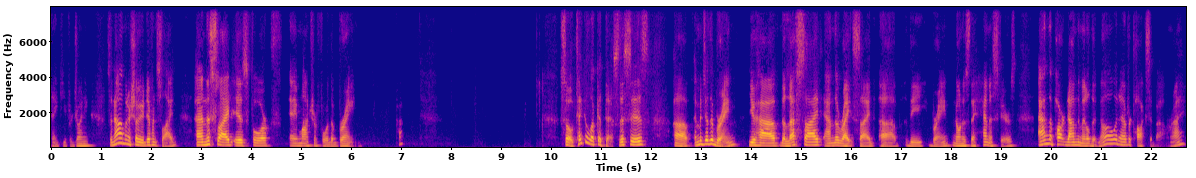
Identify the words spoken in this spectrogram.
Thank you for joining. So now I'm going to show you a different slide. And this slide is for a mantra for the brain. Okay. So take a look at this. This is uh, image of the brain. You have the left side and the right side of the brain known as the hemispheres and the part down the middle that no one ever talks about right?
